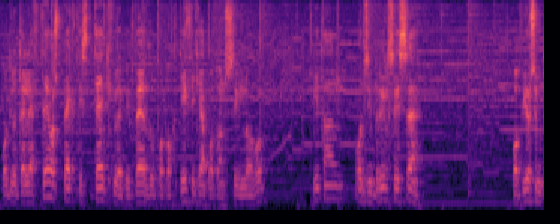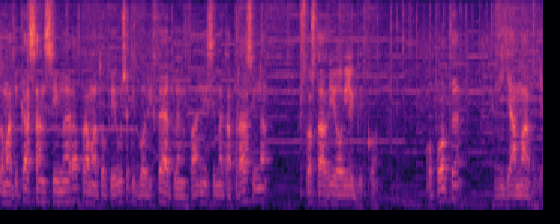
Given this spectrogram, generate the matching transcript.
ότι ο τελευταίος παίκτης τέτοιου επίπεδου που αποκτήθηκε από τον Σύλλογο ήταν ο Τζιμπρίλ Σισέ, ο οποίος συμπτωματικά σαν σήμερα πραγματοποιούσε την κορυφαία του εμφάνιση με τα πράσινα στο στάδιο Ολύμπικο. Οπότε, διαμάδια.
